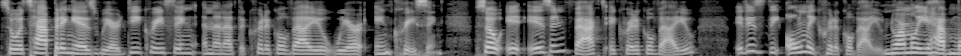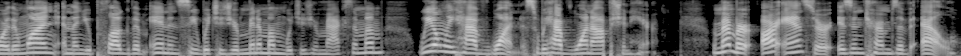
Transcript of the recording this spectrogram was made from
So what's happening is we are decreasing, and then at the critical value, we are increasing. So it is, in fact, a critical value. It is the only critical value. Normally you have more than one, and then you plug them in and see which is your minimum, which is your maximum. We only have one, so we have one option here. Remember, our answer is in terms of L.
